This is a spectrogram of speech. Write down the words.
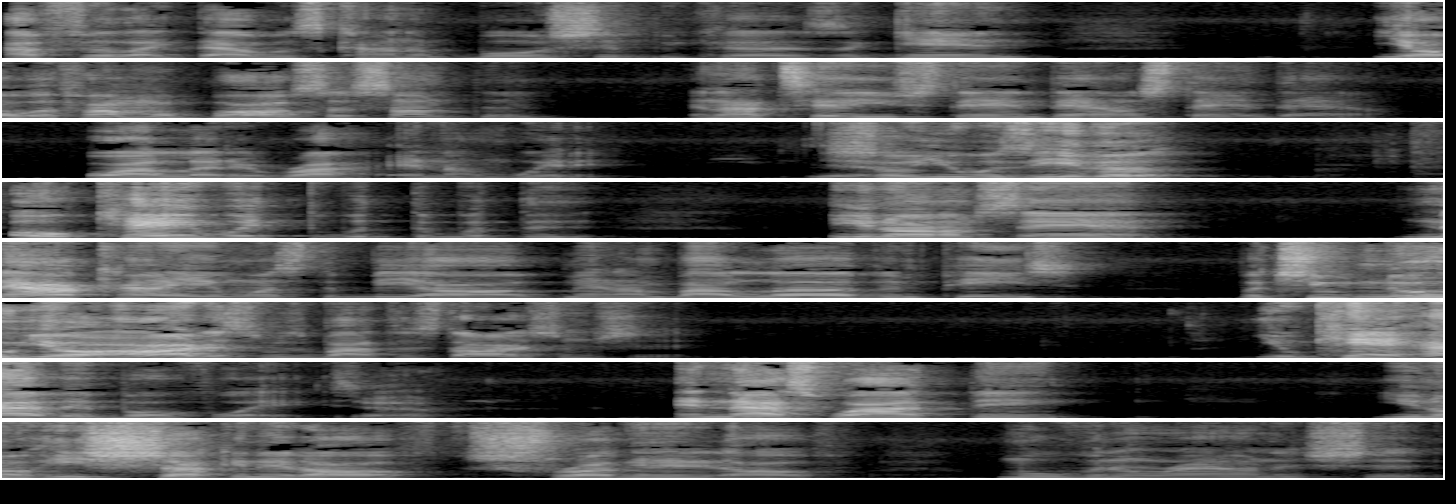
I feel like that was kind of bullshit because again, yo, if I'm a boss or something and I tell you stand down, stand down, or I let it ride and I'm with it. Yeah. So you was either okay with with the with the, you know what I'm saying. Now Kanye wants to be all man. I'm about love and peace, but you knew your artist was about to start some shit. You can't have it both ways. Yeah. And that's why I think, you know, he's shucking it off, shrugging it off, moving around and shit.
